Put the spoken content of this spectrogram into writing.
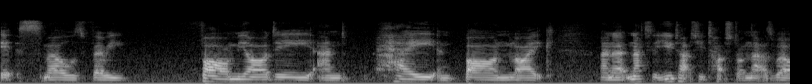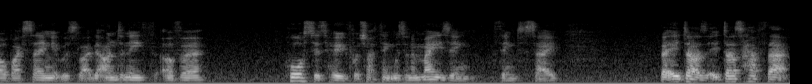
it smells very farmyardy and hay and barn like. And uh, Natalie, you'd actually touched on that as well by saying it was like the underneath of a horse's hoof, which I think was an amazing thing to say. But it does, it does have that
